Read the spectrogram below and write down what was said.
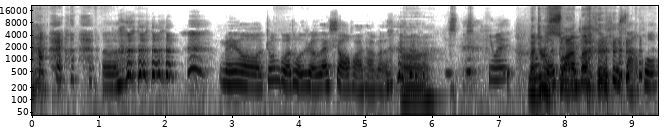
呃，没有，中国投资者都在笑话他们，呃，因为那就是酸嘛就已经是散户，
